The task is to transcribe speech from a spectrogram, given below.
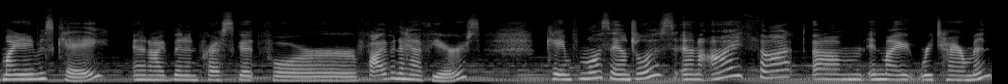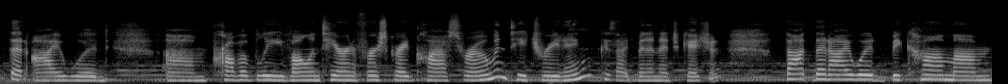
My name is Kay, and I've been in Prescott for five and a half years. Came from Los Angeles, and I thought um, in my retirement that I would um, probably volunteer in a first grade classroom and teach reading because I'd been in education. Thought that I would become um,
